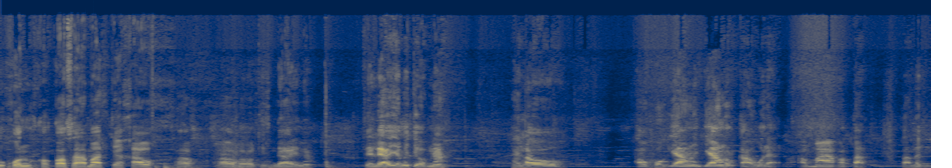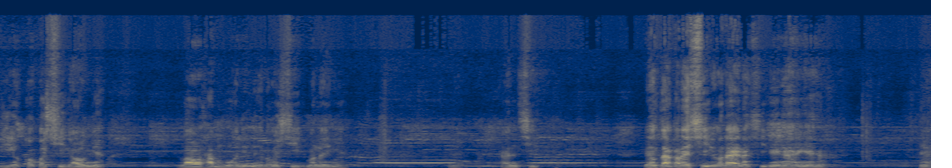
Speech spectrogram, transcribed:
ทุกคนเขาก็สามารถจะเข้าเข้าเข้าเข้าถึงได้นะแต่แล้วยังไม่จบนะ ให้เราเอาพวกยางยางรถเก่าแหละเอามาก็ตัดตัดแล้วพี่ๆก็ก็ฉีกเอาอย่างเงี้ย เราทำหัวนิดหนึ่งแล้วก็ฉีกมาเลยอย่างเงี้ยเนี่ยการฉีกไม่ต้องตัดก็ได้ฉีกก็ได้นะฉีกง่ายๆอย่างเงี้ยฮะ เนี่ย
